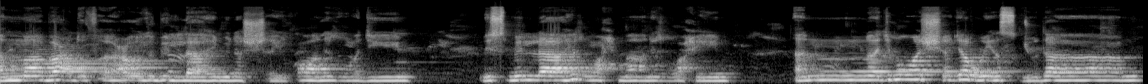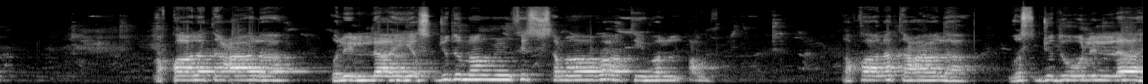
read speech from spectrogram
أما بعد فأعوذ بالله من الشيطان الرجيم. بسم الله الرحمن الرحيم. النجم والشجر يسجدان. وقال تعالى ولله يسجد من في السماوات والأرض. وقال تعالى واسجدوا لله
